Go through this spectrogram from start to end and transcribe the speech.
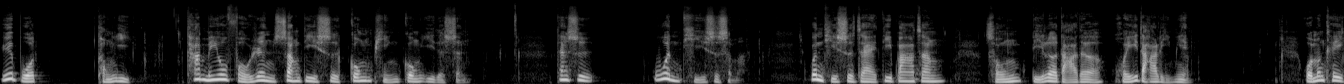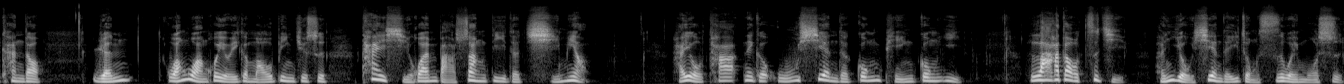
约伯同意，他没有否认上帝是公平公义的神，但是问题是什么？问题是在第八章从比勒达的回答里面，我们可以看到，人往往会有一个毛病，就是太喜欢把上帝的奇妙，还有他那个无限的公平公义，拉到自己很有限的一种思维模式，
